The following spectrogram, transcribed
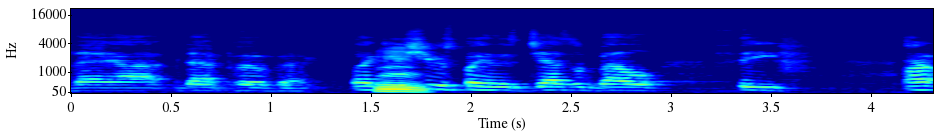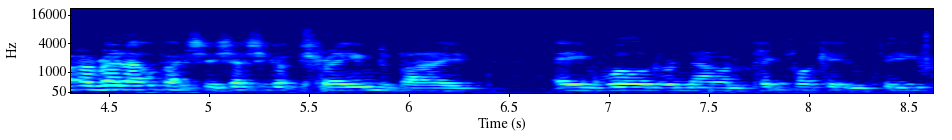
they are they're perfect. Like if she was playing this Jezebel thief. I, I read up actually. She actually got trained by a world-renowned pickpocket and thief.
